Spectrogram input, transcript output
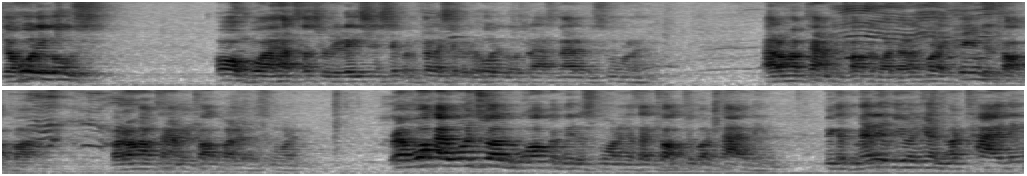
the Holy Ghost. Oh boy, I had such a relationship and fellowship with the Holy Ghost last night and this morning. I don't have time to talk about that. That's what I came to talk about. But I don't have time to talk about it this morning. Reverend Walker, I want you all to walk with me this morning as I talk to you about tithing. Because many of you in here are not tithing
